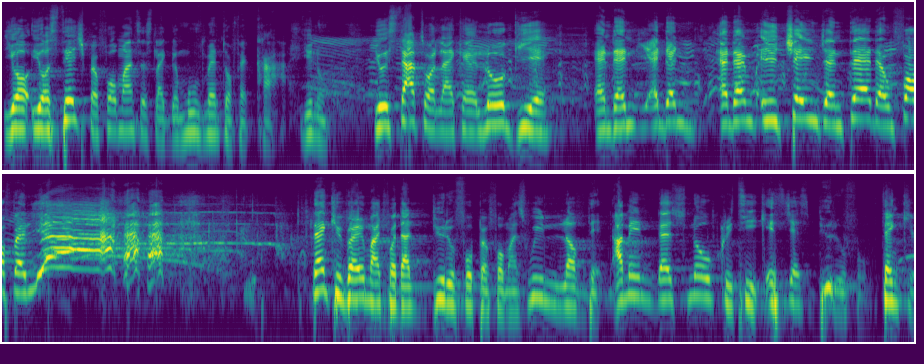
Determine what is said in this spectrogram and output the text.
your, your stage performance is like the movement of a car. You know, you start on like a low gear, and then and then and then you change and third and fourth and yeah. Thank you very much for that beautiful performance. We loved it. I mean, there's no critique. It's just beautiful. Thank you.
